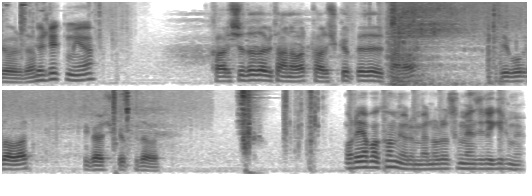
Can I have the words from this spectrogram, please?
Gördüm. Gözükmüyor. Karşıda da bir tane var. Karşı köprüde de bir tane var. Bir burada var. Bir karşı köprüde var. Oraya bakamıyorum ben. Orası menzile girmiyor.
